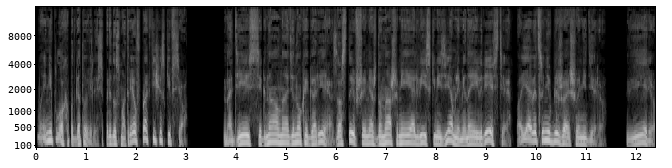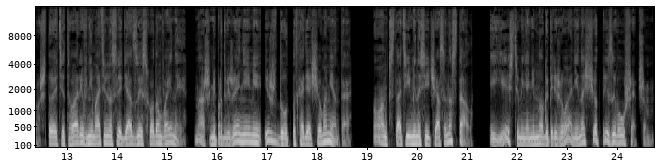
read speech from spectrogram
мы неплохо подготовились, предусмотрев практически все. Надеюсь, сигнал на одинокой горе, застывший между нашими и альвийскими землями на Эвересте, появится не в ближайшую неделю. Верю, что эти твари внимательно следят за исходом войны, нашими продвижениями и ждут подходящего момента. Он, кстати, именно сейчас и настал. И есть у меня немного переживаний насчет призыва ушедшим.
